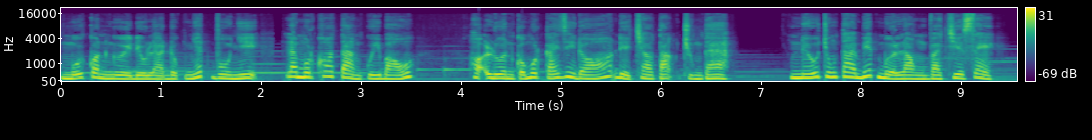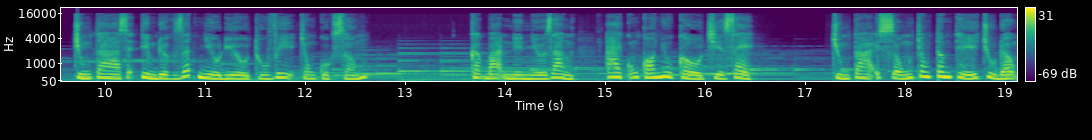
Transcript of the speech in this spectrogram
Mỗi con người đều là độc nhất vô nhị, là một kho tàng quý báu. Họ luôn có một cái gì đó để trao tặng chúng ta. Nếu chúng ta biết mở lòng và chia sẻ, chúng ta sẽ tìm được rất nhiều điều thú vị trong cuộc sống. Các bạn nên nhớ rằng ai cũng có nhu cầu chia sẻ. Chúng ta hãy sống trong tâm thế chủ động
